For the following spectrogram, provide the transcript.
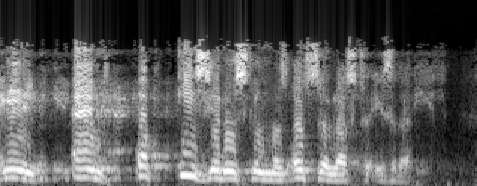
and East Jerusalem was also lost to Israel.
